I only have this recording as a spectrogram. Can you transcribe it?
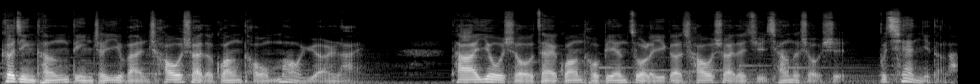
柯景腾顶着一碗超帅的光头冒雨而来。他右手在光头边做了一个超帅的举枪的手势，不欠你的了。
